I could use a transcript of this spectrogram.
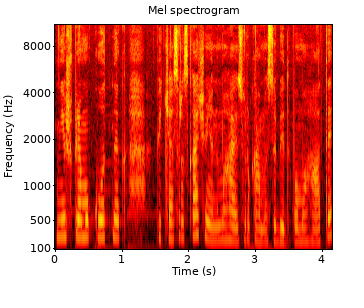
ніж в прямокутник. Під час розкачування намагаюся руками собі допомагати.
